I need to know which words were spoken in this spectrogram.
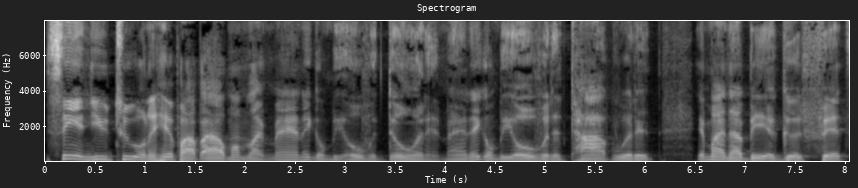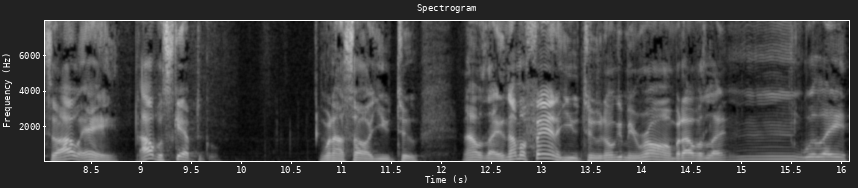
seeing U2 on a hip hop album, I'm like, man, they're gonna be overdoing it, man. They're gonna be over the top with it. It might not be a good fit. So I, hey, I was skeptical when I saw U2. And I was like, and I'm a fan of U2, don't get me wrong, but I was like, mm, will they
